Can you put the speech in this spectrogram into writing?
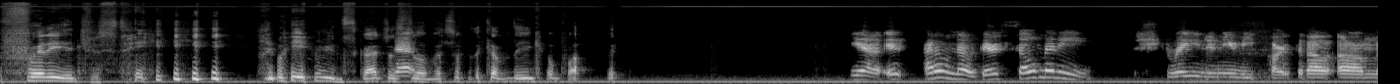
pretty interesting. we even scratch the That- surface when it comes to Ergo Proxy. Yeah, it. I don't know. There's so many strange and unique parts about um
